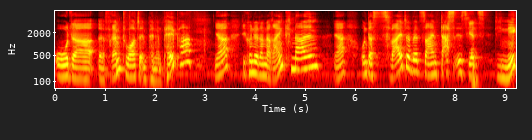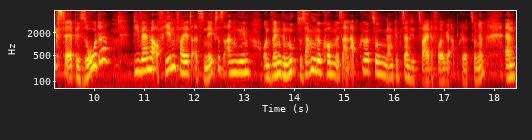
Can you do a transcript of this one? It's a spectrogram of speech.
oder äh, Fremdworte im Pen and Paper, ja, die könnt ihr dann da reinknallen ja? Und das zweite wird sein, das ist jetzt die nächste Episode. Die werden wir auf jeden Fall jetzt als nächstes angehen. Und wenn genug zusammengekommen ist an Abkürzungen, dann gibt es dann die zweite Folge Abkürzungen. Ähm,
